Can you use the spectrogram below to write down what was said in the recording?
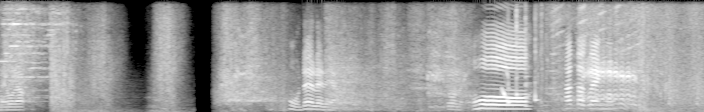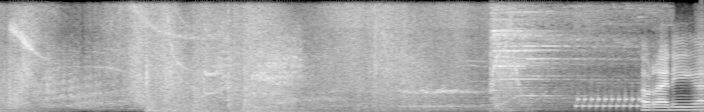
มาแล้วแล้วโหได้อะไรเนี่ยตัวอะไรโอ้โหถ้าตัดแรงเนอะอะไรเนี่ย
